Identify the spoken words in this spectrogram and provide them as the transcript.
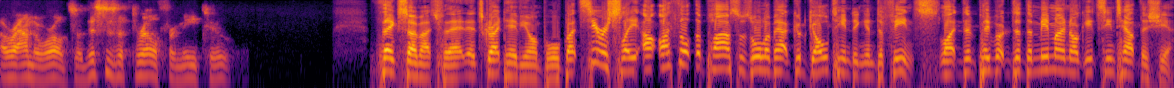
around the world. So this is a thrill for me too. Thanks so much for that. It's great to have you on board. But seriously, I, I thought the playoffs was all about good goaltending and defence. Like, did people did the memo not get sent out this year?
